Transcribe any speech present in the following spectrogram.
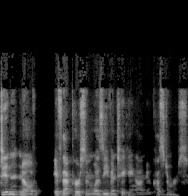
didn't know if that person was even taking on new customers.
